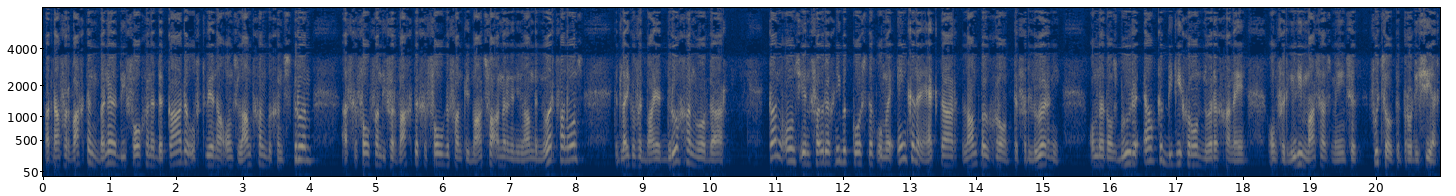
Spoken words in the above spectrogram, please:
wat na verwagting binne die volgende dekade of twee na ons land gaan begin stroom as gevolg van die verwagte gevolge van klimaatsverandering in die lande noord van ons. Dit lyk of dit baie droog gaan word daar. Kan ons eenvoudig nie bekostig om 'n enkele hektaar landbougrond te verloor nie omdat ons boere elke bietjie grond nodig gaan hê om vir hierdie massas mense voedsel te produseer.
